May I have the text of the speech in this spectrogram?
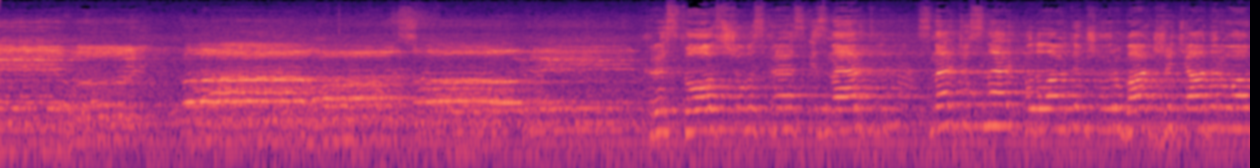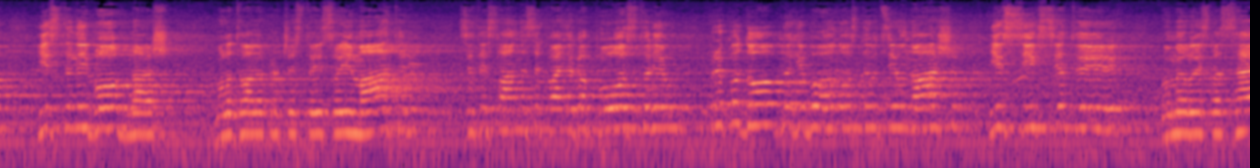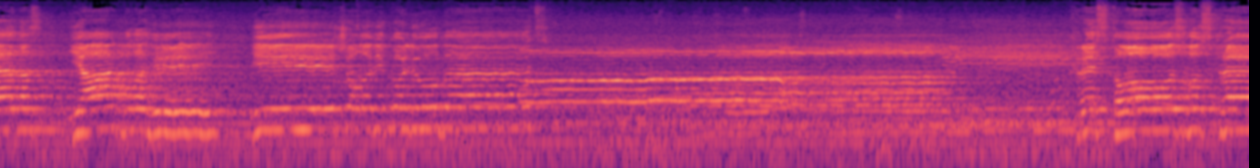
Христос, що воскрес із мертвих, смертю смерть подолав тим, що в гробах життя дарував, істинний Бог наш, молитвами прочистої своєї матері, святих славних сихвальних апостолів, преподобних і богоносних отців наших і всіх святих, помилуй спасе нас, як благий і чоловіколюбець. Христос воскрес!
